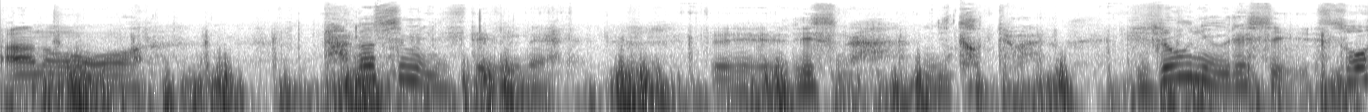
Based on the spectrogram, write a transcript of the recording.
あのー、楽しみにしているね、えー、リスナーにとっては非常に嬉しい。そ、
